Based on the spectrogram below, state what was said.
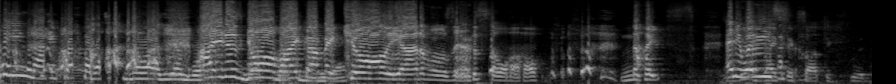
Playing Minecraft but I no idea what. I just go on Minecraft and there. kill all the animals there. So wow. nice. Anyways, Likes exotic food.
